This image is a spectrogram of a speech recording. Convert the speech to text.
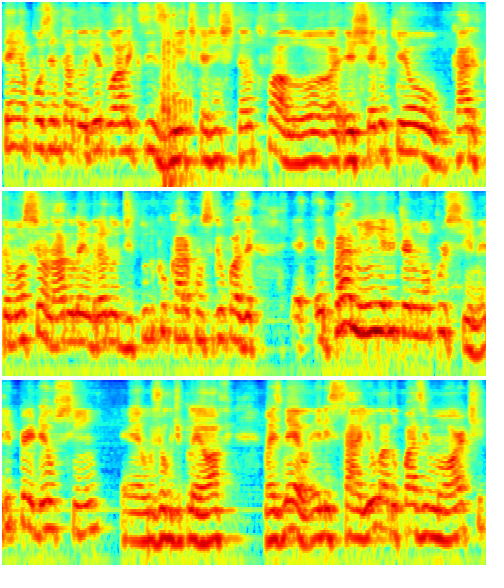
tem a aposentadoria do Alex Smith, que a gente tanto falou. Ele chega que eu, cara, fico emocionado lembrando de tudo que o cara conseguiu fazer. É, é Para mim, ele terminou por cima. Ele perdeu sim é, o jogo de playoff, mas, meu, ele saiu lá do quase morte,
